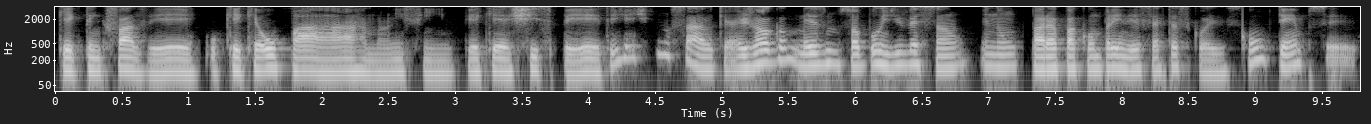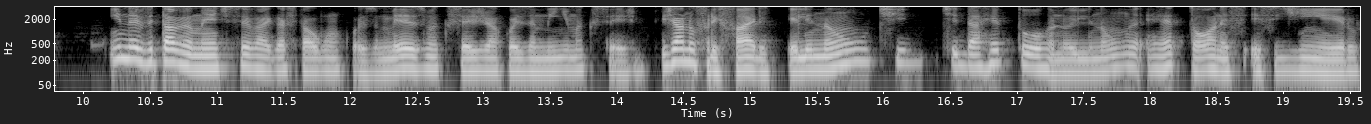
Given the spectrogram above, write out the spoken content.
que que tem que fazer, o que que é upar a arma, enfim, o que que é XP. Tem gente que não sabe o que é, joga mesmo só por diversão e não para para compreender certas coisas. Com o tempo, você inevitavelmente você vai gastar alguma coisa, mesmo que seja uma coisa mínima que seja. Já no Free Fire, ele não te, te dá retorno, ele não retorna esse, esse dinheiro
